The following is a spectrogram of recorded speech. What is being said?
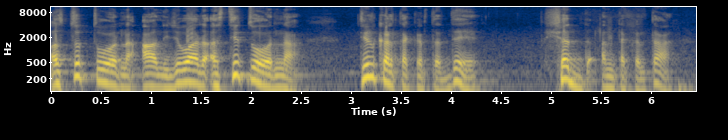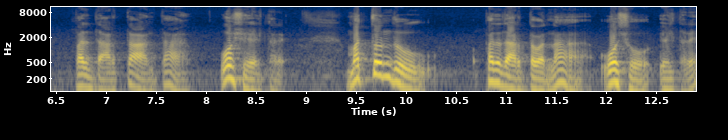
ಅಸ್ತಿತ್ವವನ್ನು, ಆ ನಿಜವಾದ ಅಸ್ತಿತ್ವವನ್ನು ತಿಳ್ಕೊಳ್ತಕ್ಕಂಥದ್ದೇ ಶದ್ ಅಂತಕ್ಕಂಥ ಪದದ ಅರ್ಥ ಅಂತ ಓಶೋ ಹೇಳ್ತಾರೆ. ಮತ್ತೊಂದು ಪದದ ಅರ್ಥವನ್ನು ಓಶೋ ಹೇಳ್ತಾರೆ.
